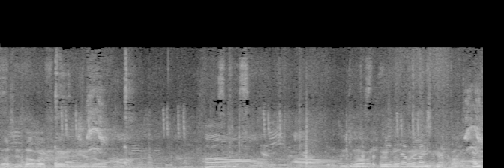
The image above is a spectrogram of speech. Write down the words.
das ist aber schön hier. Du. Das ist aber schön, dass wir hingefahren sind.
